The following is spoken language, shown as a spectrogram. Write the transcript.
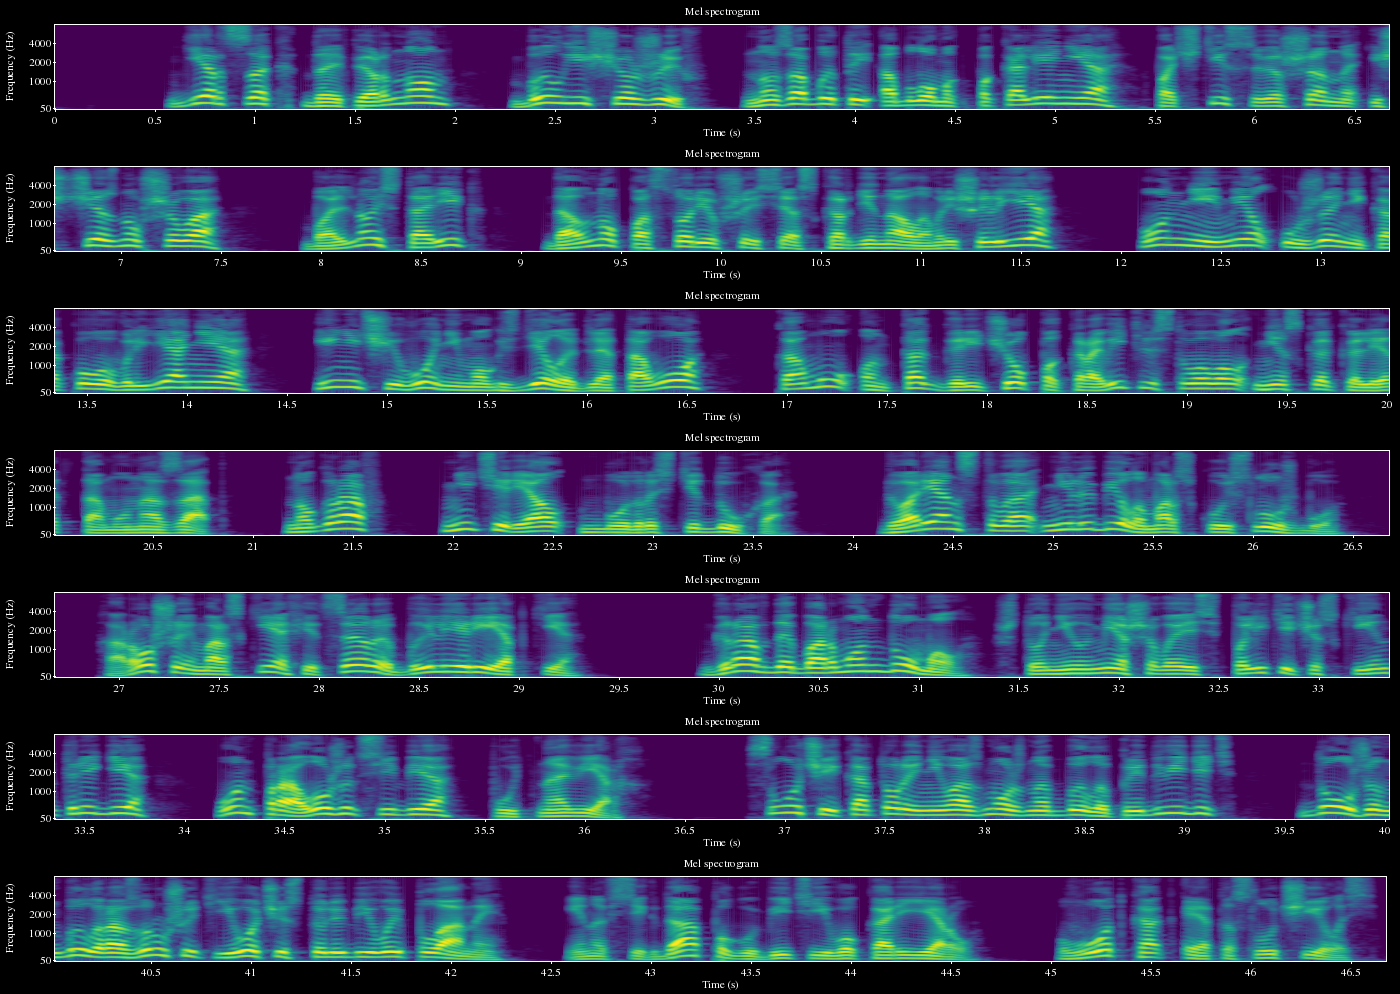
Герцог Дайпернон был еще жив, но забытый обломок поколения, почти совершенно исчезнувшего, больной старик, давно поссорившийся с кардиналом Ришелье, он не имел уже никакого влияния и ничего не мог сделать для того, кому он так горячо покровительствовал несколько лет тому назад. Но граф не терял бодрости духа. Дворянство не любило морскую службу. Хорошие морские офицеры были редки. Граф де Бармон думал, что, не вмешиваясь в политические интриги, он проложит себе путь наверх. Случай, который невозможно было предвидеть, должен был разрушить его честолюбивые планы и навсегда погубить его карьеру. Вот как это случилось.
